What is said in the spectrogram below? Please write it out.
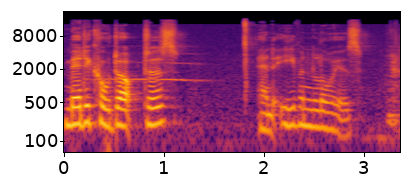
medical doctors, and even lawyers.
